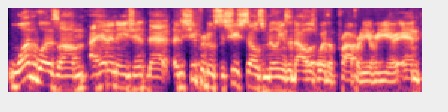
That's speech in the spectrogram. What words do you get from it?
One was um, I had an agent that and she produces, she sells millions of dollars worth of property every year, and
